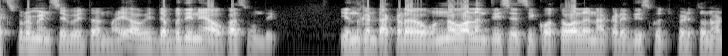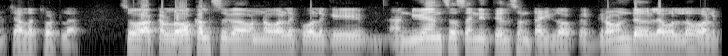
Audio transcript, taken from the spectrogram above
ఎక్స్పెరిమెంట్స్ ఏవైతే ఉన్నాయో అవి దెబ్బతినే అవకాశం ఉంది. ఎందుకంటే అక్కడ ఉన్న వాళ్ళని తీసేసి కొత్త వాళ్ళని అక్కడ తీసుకొచ్చి పెడుతున్నాడు చాలా చోట్ల. సో అక్కడ లోకల్స్గా ఉన్న వాళ్ళకి వాళ్ళకి న్యూయాన్సెస్ అన్నీ తెలుసుంటాయి. లోకల్ గ్రౌండ్ లెవెల్లో వాళ్ళకి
